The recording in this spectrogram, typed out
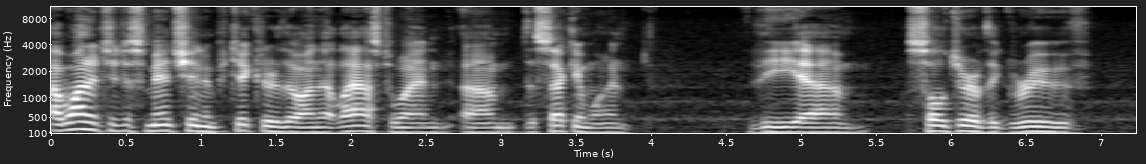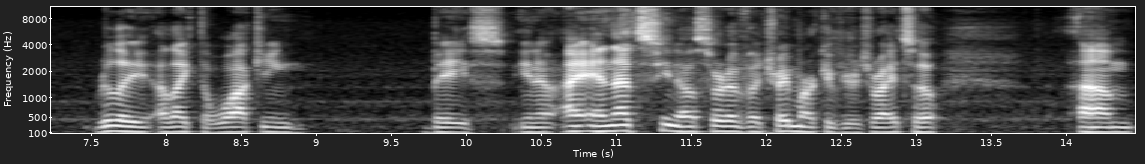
I wanted to just mention in particular though on that last one, um, the second one, the um, Soldier of the Groove. Really, I like the walking bass. You know, I, and that's you know sort of a trademark of yours, right? So, um,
